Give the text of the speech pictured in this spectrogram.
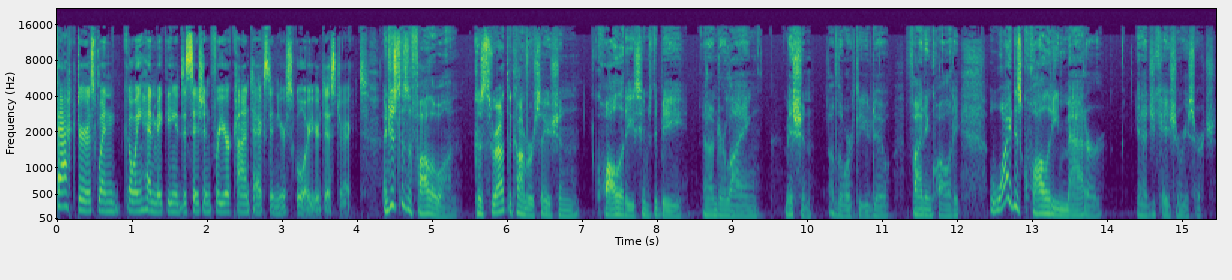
factors when going ahead and making a decision for your context in your school or your district. And just as a follow on, because throughout the conversation, quality seems to be an underlying mission of the work that you do, finding quality. Why does quality matter in education research?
